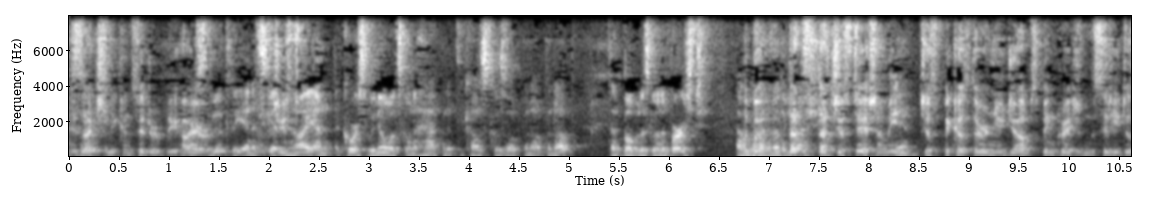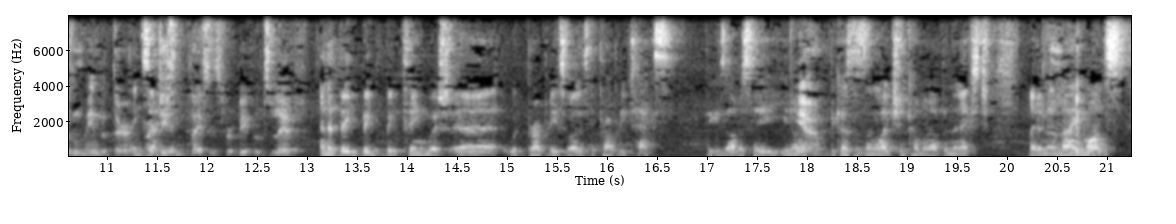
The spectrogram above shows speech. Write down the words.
is actually considerably higher. Absolutely, and it's getting high. And of course, we know what's going to happen if the cost goes up and up and up. That bubble is going to burst, and we're going But that's crash. that's just it. I mean, Yeah. just because there are new jobs being created in the city doesn't mean that there Exactly. are decent places for people to live. And a big, big, big thing with uh, with property as well is the property tax, because obviously you know Yeah. because there's an election coming up in the next I don't know nine months.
